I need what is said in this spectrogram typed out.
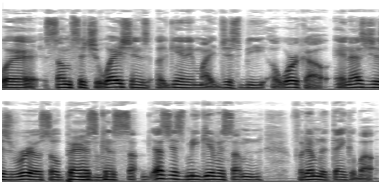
where some situations again it might just be a workout. And that's just real. So parents mm-hmm. can that's just me giving something for them to think about.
